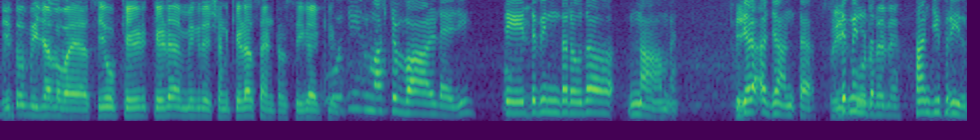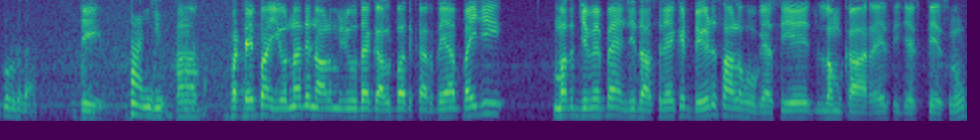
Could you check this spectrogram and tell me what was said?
ਜੀ ਤੋਂ ਵੀਜ਼ਾ ਲਵਾਇਆ ਸੀ ਉਹ ਕਿਹੜ- ਕਿਹੜਾ ਇਮੀਗ੍ਰੇਸ਼ਨ ਕਿਹੜਾ ਸੈਂਟਰ ਸੀਗਾ ਕਿ ਉਹ ਜੀ ਮਾਸਟਰ ਵਾਲਡ ਹੈ ਜੀ ਤੇ ਦਵਿੰਦਰ ਉਹਦਾ ਨਾਮ ਹੈ। ਜਿਹੜਾ ਏਜੰਟ ਹੈ। ਫਰੀਦਕੋਟ ਦੇ ਨੇ? ਹਾਂਜੀ ਫਰੀਦਕੋਟ ਦਾ। ਜੀ। ਹਾਂਜੀ। ਹਾਂ ਵੱਡੇ ਭਾਈ ਉਹਨਾਂ ਦੇ ਨਾਲ ਮੌਜੂਦ ਹੈ ਗੱਲਬਾਤ ਕਰਦੇ ਆ। ਬਾਈ ਜੀ ਮਤਲਬ ਜਿਵੇਂ ਭੈਣ ਜੀ ਦੱਸ ਰਿਹਾ ਕਿ ਡੇਢ ਸਾਲ ਹੋ ਗਿਆ ਸੀ ਇਹ ਲਮਕਾ ਰਹੇ ਸੀ ਜਿਸ ਕੇਸ ਨੂੰ।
